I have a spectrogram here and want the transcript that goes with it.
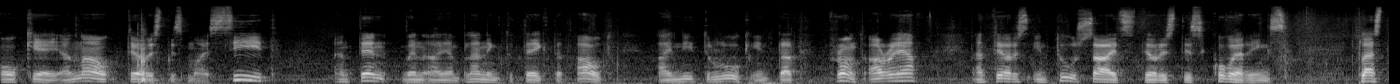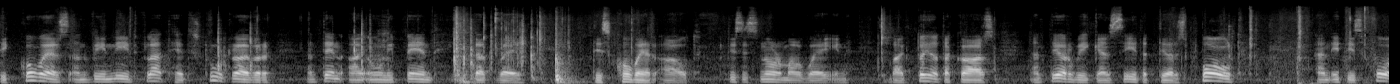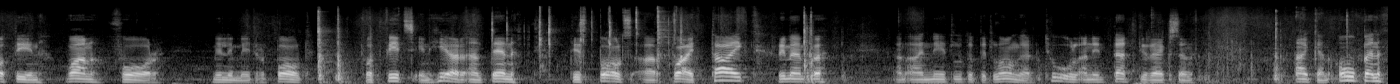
Okay, and now there is this my seat. And then when I am planning to take that out, I need to look in that front area. And there is in two sides, there is this coverings, plastic covers, and we need flathead screwdriver. And then I only bend in that way this cover out. This is normal way in like Toyota cars. And there we can see that there is bolt and it is 14 1 4 millimeter bolt what fits in here and then these bolts are quite tight remember? And I need a little bit longer tool and in that direction I can open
